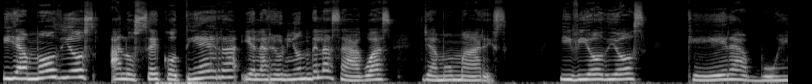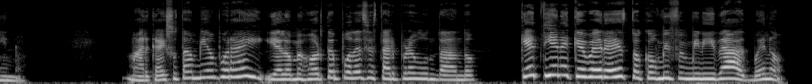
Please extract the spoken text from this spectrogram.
Y llamó Dios a lo seco tierra y a la reunión de las aguas llamó mares. Y vio Dios que era bueno. Marca eso también por ahí y a lo mejor te puedes estar preguntando, ¿qué tiene que ver esto con mi feminidad? Bueno,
